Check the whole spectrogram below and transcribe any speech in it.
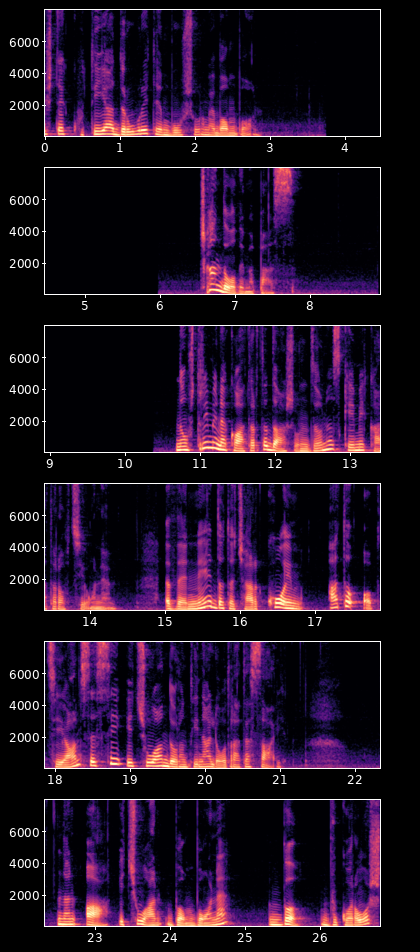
ishte kutia e drurit e mbushur me bombone. Çka ndodhi më pas? Në ushtrimin e katërt të dashur nxënës kemi katër opcione dhe ne do të qarkojmë atë opcion se si i quan Doruntina lodrat e saj. Nën A i quan bombone, B bukurosh,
